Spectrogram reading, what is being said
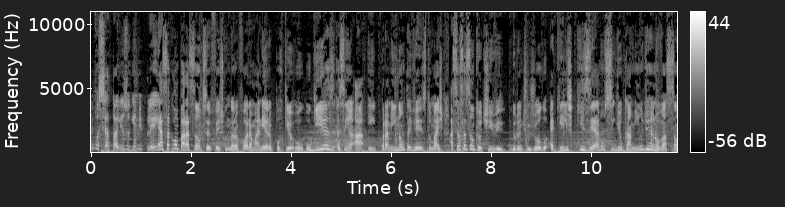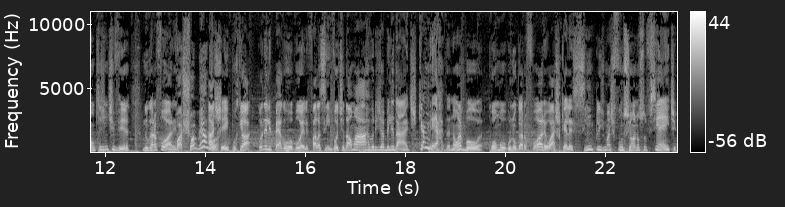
e você atualiza o gameplay. Essa comparação que você fez com o God of War é maneira, porque o, o Gears, assim, a, e pra mim não teve êxito, mas a sensação que eu tive durante o jogo é que eles quiseram seguir o caminho de renovação que a gente vê no God of War. Tu achou mesmo? Achei, porque, ó, quando ele pega o robô, ele fala assim: vou te dar uma árvore de habilidades, que é merda, não é boa. Como o no God of War, eu acho que ela é simples, mas funciona o suficiente.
